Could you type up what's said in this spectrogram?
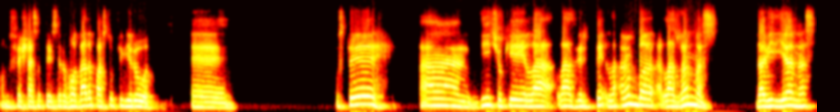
vamos fechar essa terceira rodada. Pastor Figueroa, é, você ha dicho que la, las, la, ambas las ramas davidianas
